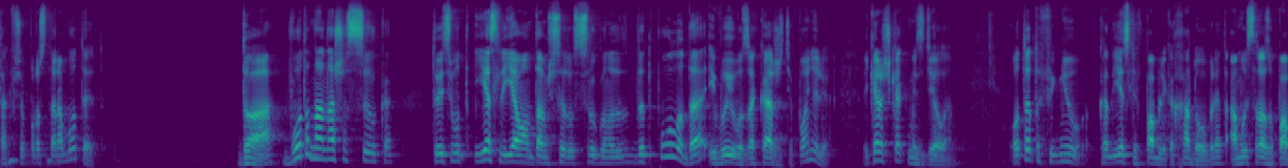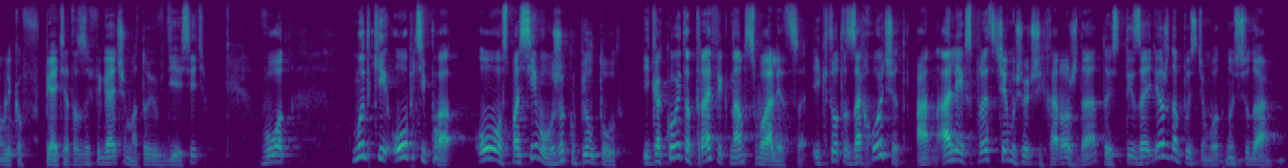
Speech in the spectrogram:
Так все просто работает. Да, вот она наша ссылка. То есть вот если я вам дам сейчас эту ссылку на Дэдпула, да, и вы его закажете, поняли? И, короче, как мы сделаем? Вот эту фигню, если в пабликах одобрят, а мы сразу пабликов в 5 это зафигачим, а то и в 10, вот, мы такие, оп, типа, о, спасибо, уже купил тут. И какой-то трафик нам свалится. И кто-то захочет, а Алиэкспресс чем еще очень хорош, да? То есть ты зайдешь, допустим, вот ну сюда,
